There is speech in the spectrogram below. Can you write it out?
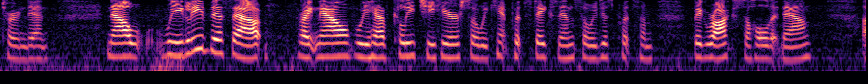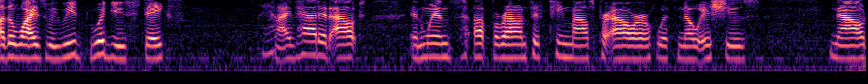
turned in. Now, we leave this out. Right now, we have caliche here, so we can't put stakes in, so we just put some big rocks to hold it down. Otherwise, we would use stakes and I've had it out in winds up around 15 miles per hour with no issues. Now,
